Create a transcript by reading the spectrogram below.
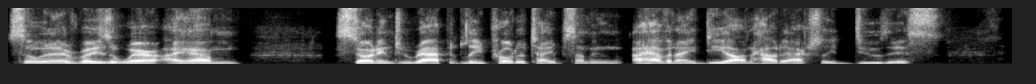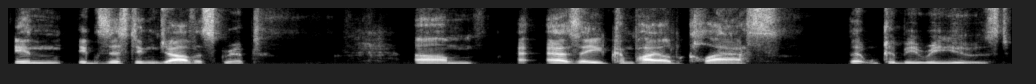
so everybody's aware, I am starting to rapidly prototype something. I have an idea on how to actually do this in existing JavaScript um, as a compiled class that could be reused.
